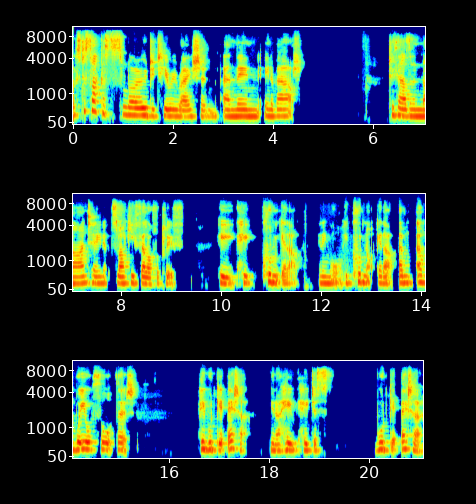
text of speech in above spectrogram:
it was just like a slow deterioration. And then in about 2019, it's like he fell off a cliff. He he couldn't get up anymore. He could not get up, and and we all thought that he would get better. You know, he he just would get better,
